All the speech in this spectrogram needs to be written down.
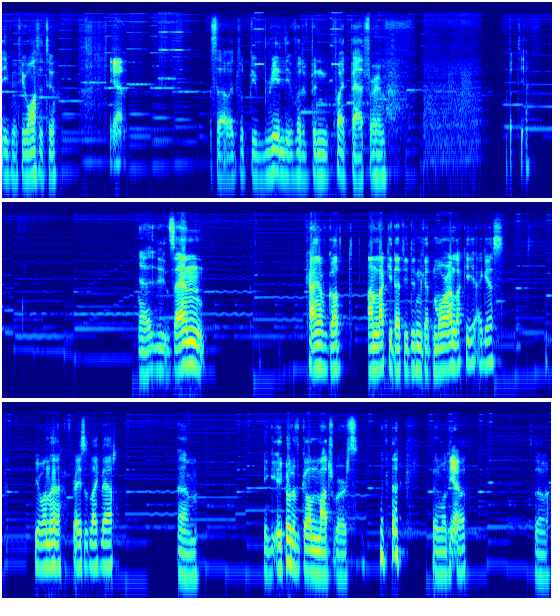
even if he wanted to. Yeah. So it would be really would have been quite bad for him. But yeah. Yeah, Xan kind of got unlucky that he didn't get more unlucky, I guess. You wanna phrase it like that? Um, it, it could have gone much worse than what he Yeah. got. So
